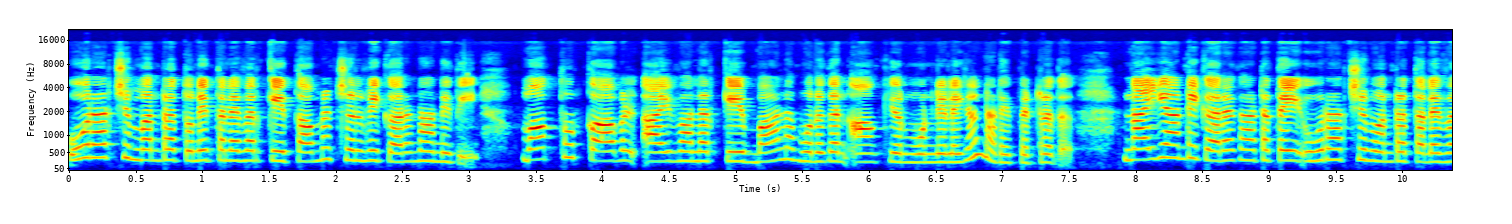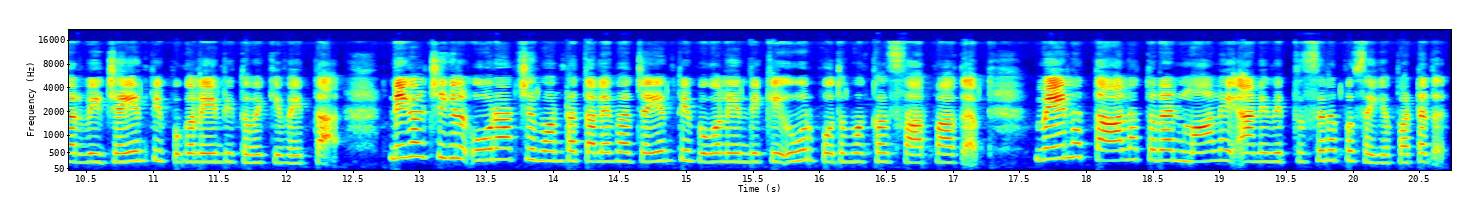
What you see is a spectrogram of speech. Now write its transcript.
ஊராட்சி மன்ற துணைத் தலைவர் கே. தமிழ்ச்செல்வி கருணாநிதி மாத்தூர் காவல் ஆய்வாளர் கே. பாலமுருகன் ஆகியோர் முன்னிலையில் நடைபெற்றது. நையாண்டி கரகாட்டத்தை ஊராட்சி மன்ற தலைவர் வி. ஜெயந்தி புகழேந்தி துவக்கி வைத்தார். நிகழ்ச்சியில் ஊராட்சி மன்ற தலைவர் ஜெயந்தி புகழேந்திக்கு ஊர் பொதுமக்கள் சார்பாக மேல தாளத்துடன் மாலை அணிவித்து சிறப்பு செய்யப்பட்டது.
